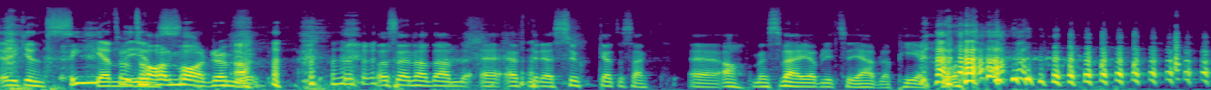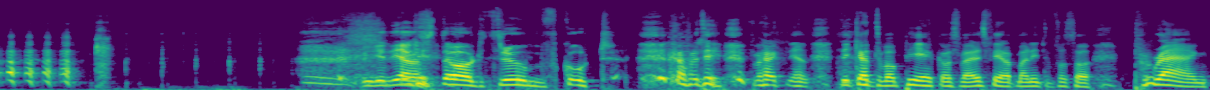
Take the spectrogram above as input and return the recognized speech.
vilken scen total mardröm ju. Och sen hade han eh, efter det suckat och sagt, ja eh, ah, men Sverige har blivit så jävla PK. Vilket jävla stört trumfkort. Ja, men det, verkligen, det kan inte vara PK och Sveriges fel att man inte får så prank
